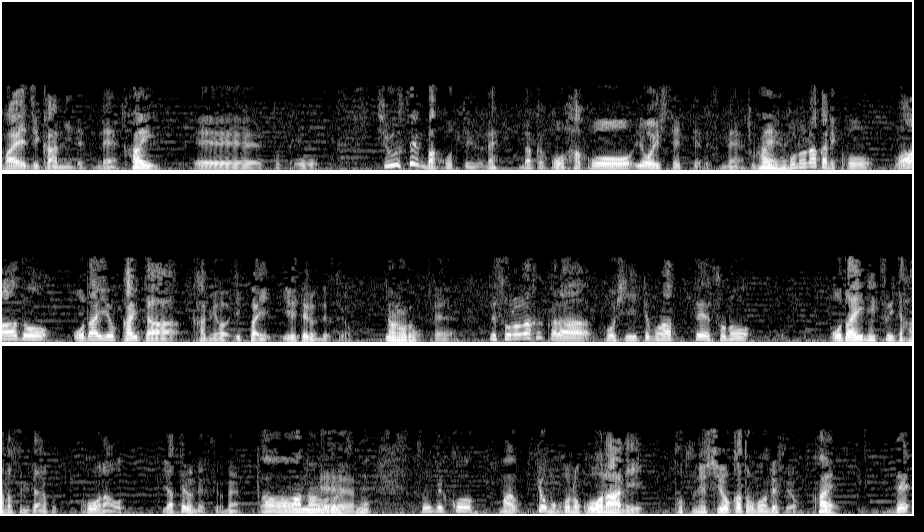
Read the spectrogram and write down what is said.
前時間にですね、はい。えーと、こう、抽選箱っていうね、なんかこう箱を用意していってですね、はいはいこ。の中にこう、ワード、お題を書いた紙をいっぱい入れてるんですよ。なるほど。ええで、その中からこう引いてもらって、そのお題について話すみたいなコーナーをやってるんですよね。ああ、なるほどですね。それでこう、まあ今日もこのコーナーに突入しようかと思うんですよ。はい。で、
